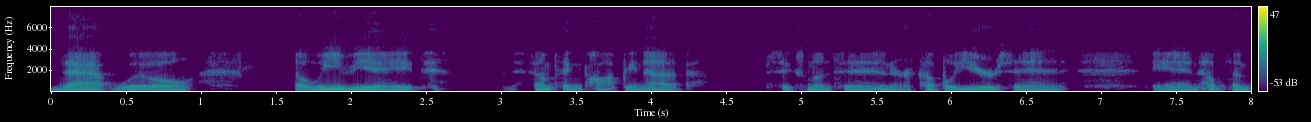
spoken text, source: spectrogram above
that will alleviate something popping up six months in or a couple years in and help them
